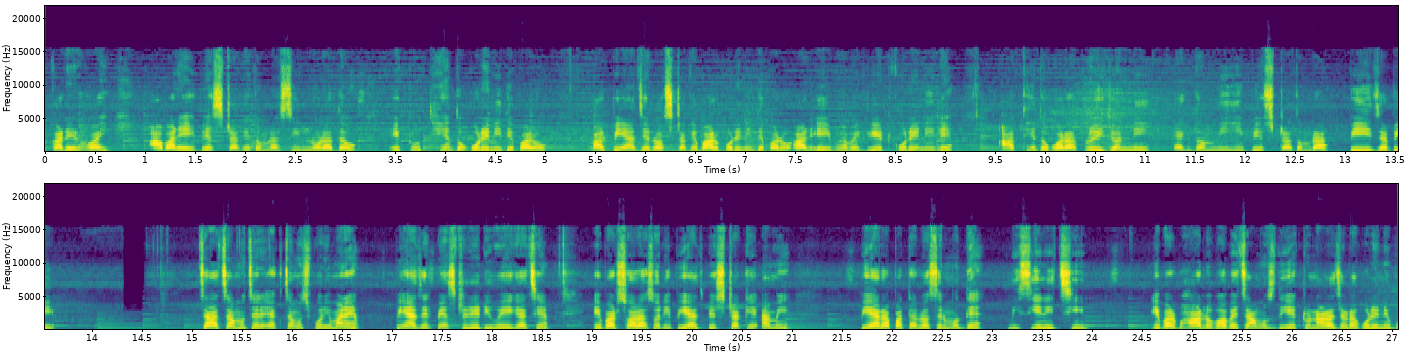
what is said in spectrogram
আকারের হয়। আবার এই পেস্টটাকে তোমরা শিলনোড়াতেও একটু থেঁতো করে নিতে পারো আর পেঁয়াজের রসটাকে বার করে নিতে পারো। আর এইভাবে গ্রেট করে নিলে আর থেঁতো করার প্রয়োজন নেই। একদম মিহি পেস্টটা তোমরা পেয়ে যাবে। চা চামচের এক চামচ পরিমাণে পেঁয়াজের পেস্ট রেডি হয়ে গেছে। এবার সরাসরি পেঁয়াজ পেস্টটাকে আমি পেয়ারা পাতার রসের মধ্যে মিশিয়ে নিচ্ছি। এবার ভালোভাবে চামচ দিয়ে একটু নাড়াচাড়া করে নেব।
